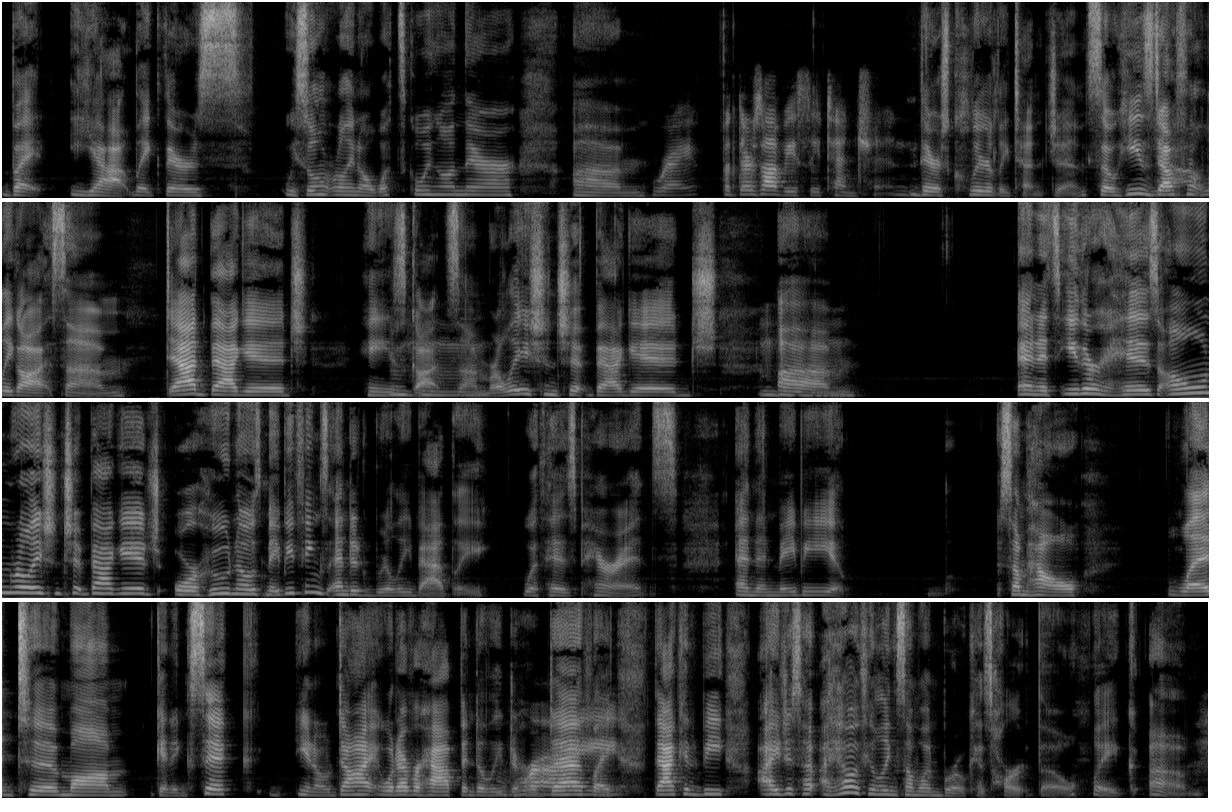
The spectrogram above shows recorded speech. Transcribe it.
but yeah, like there's we still don't really know what's going on there. Um Right. But there's obviously tension. there's clearly tension. So he's Yeah. definitely got some dad baggage. He's got Mhm. some relationship baggage. Mhm. Um and it's either his own relationship baggage or who knows, maybe things ended really badly with his parents and then maybe somehow led to mom getting sick, you know, dying, whatever happened to lead to her death. Like that could be I just have I have a feeling someone broke his heart though. Like um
